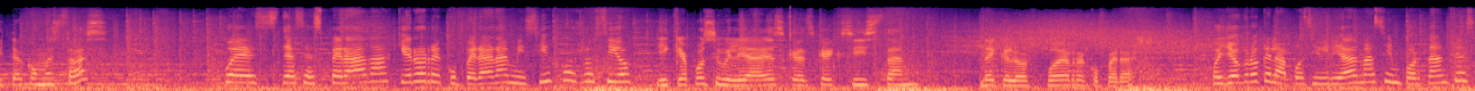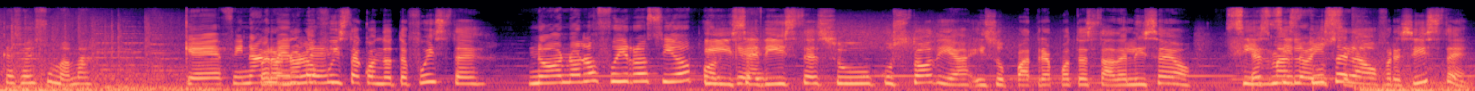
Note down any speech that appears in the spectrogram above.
Lupita, ¿cómo estás? Pues desesperada, quiero recuperar a mis hijos, Rocío. ¿Y qué posibilidades crees que existan de que los puedes recuperar? Pues yo creo que la posibilidad más importante es que soy su mamá. Que finalmente... Pero no lo fuiste cuando te fuiste. No, no lo fui, Rocío, porque... Y cediste su custodia y su patria potestad del liceo. Sí, es más, sí lo tú hice. se la ofreciste.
